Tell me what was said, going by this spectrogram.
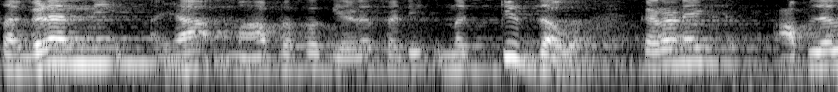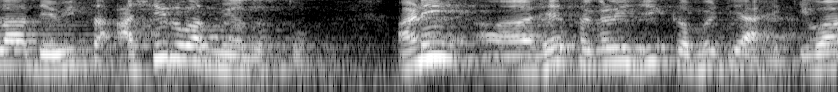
सगळ्यांनी ह्या महाप्रसाद घेण्यासाठी नक्कीच जावं. कारण एक आपल्याला देवीचा आशीर्वाद मिळत असतो. आणि हे सगळी जी कमिटी आहे किंवा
